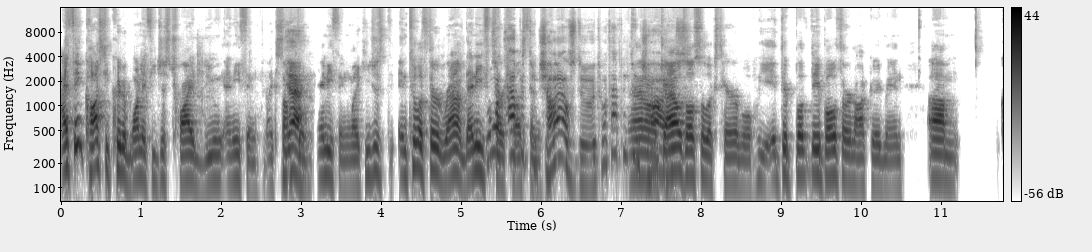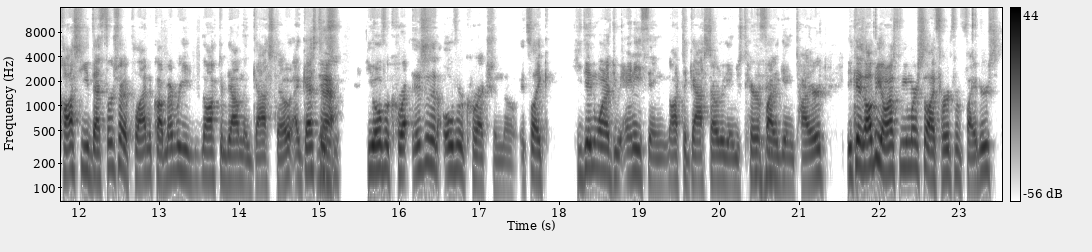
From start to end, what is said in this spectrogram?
I think Cosce could have won if he just tried doing anything, like something, yeah. anything. Like he just until the third round, then he well, starts. What happened busting. to Giles, dude? What happened to Giles? Know, Giles also looks terrible. He, they both they both are not good, man. Um, Cosce that first fight of Palatnikov. Remember he knocked him down and gassed out. I guess yeah. he overcorrect. This is an overcorrection though. It's like he didn't want to do anything not to gas out again. He was terrified mm-hmm. of getting tired. Because I'll be honest with you, Marcel, I've heard from fighters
